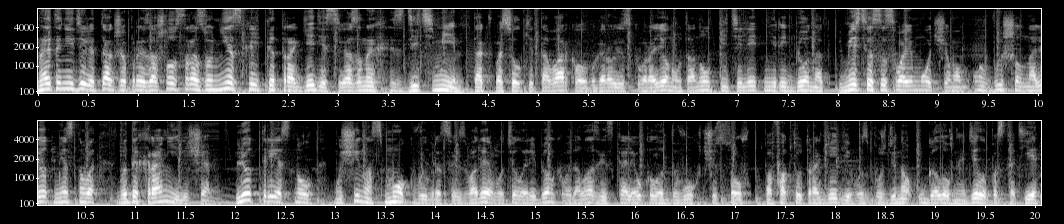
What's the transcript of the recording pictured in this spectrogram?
На этой неделе также произошло сразу несколько трагедий, связанных с детьми. Так, в поселке Товарково Богородицкого района утонул пятилетний ребенок. Вместе со своим отчимом он вышел на лед местного водохранилища. Лед треснул, мужчина смог выбраться из воды, а вот тело ребенка водолазы искали около двух часов. По факту трагедии возбуждено уголовное дело по статье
